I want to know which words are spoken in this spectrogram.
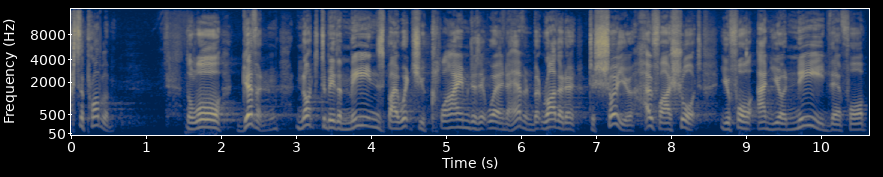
That's the problem. The law given not to be the means by which you climbed, as it were, into heaven, but rather to, to show you how far short you fall and your need, therefore,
